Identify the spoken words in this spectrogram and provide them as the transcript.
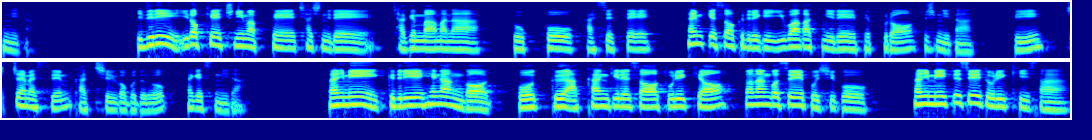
합니다. 이들이 이렇게 주님 앞에 자신들의 작은 마음 하나 놓고 갔을 때 하나님께서 그들에게 이와 같은 일을 베풀어 주십니다. 우리 10절 말씀 같이 읽어보도록 하겠습니다. 하나님이 그들이 행한 것 곧 그 악한 길에서 돌이켜 떠난 것을 보시고 하나님이 뜻을 돌이키사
